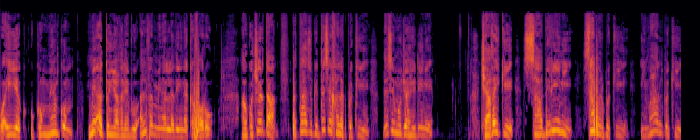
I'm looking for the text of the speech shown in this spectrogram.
و ایکم منکم مئة یغلبو الفا من الذین کفرو او که چېرته په تاسو کې داسې خلک پکې داسې مجاهدین چې هغه کې صابرینی صبر پکې ایمان پکې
